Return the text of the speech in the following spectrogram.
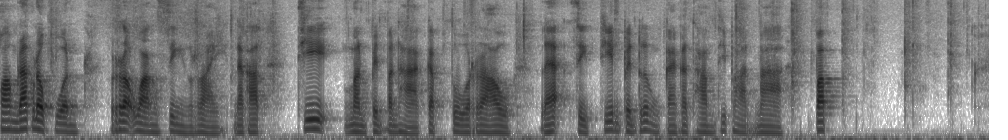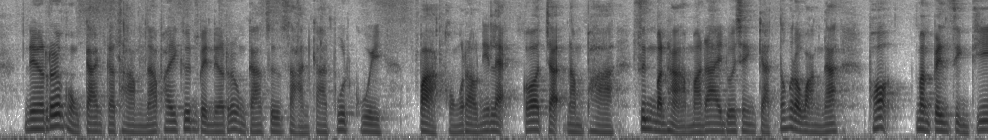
ความรักเราควรระวังสิ่งไรนะครับ ที่มันเป็นปัญหากับตัวเรา และสิ่งที่เป็นเรื่องของการกระทำที่ผ่านมาปั๊บในเรื่องของการกระทำนะไพ่ขึ้นเป็นในเรื่องของการสื่อสารการพูดคุยปากของเรานี่แหละก็จะนำพาซึ่งปัญหามาได้ด้วยเช่นกันต้องระวังนะ เพราะมันเป็นสิ่งที่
